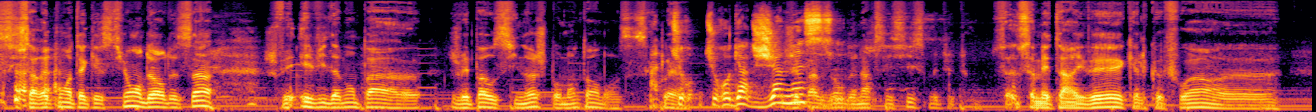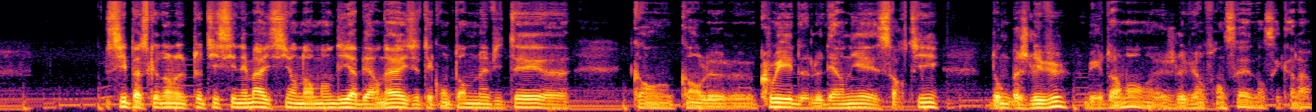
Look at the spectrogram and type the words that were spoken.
si ça répond à ta question, en dehors de ça, je vais évidemment pas, euh, je vais pas au cinoche pour m'entendre. C'est Ah, clair. tu, tu regardes jamais. J'ai pas besoin de narcissisme du tout. Ça, ça m'est arrivé quelquefois. euh, Si, parce que dans notre petit cinéma ici en Normandie, à Bernay, ils étaient contents de m'inviter euh, quand, quand le, Creed, le dernier, est sorti. Donc bah, je l'ai vu, évidemment. euh, Je l'ai vu en français dans ces cas-là.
